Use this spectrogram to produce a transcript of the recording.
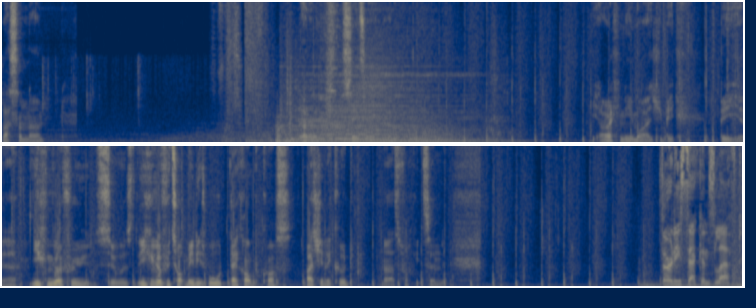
Last unknown. Uh, CT. Yeah, I reckon he might actually be. Be uh, you can go through sewers. You can go through top mid. It's walled. They can't cross. Actually, they could. No, that's fucking send it. 30 seconds left.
